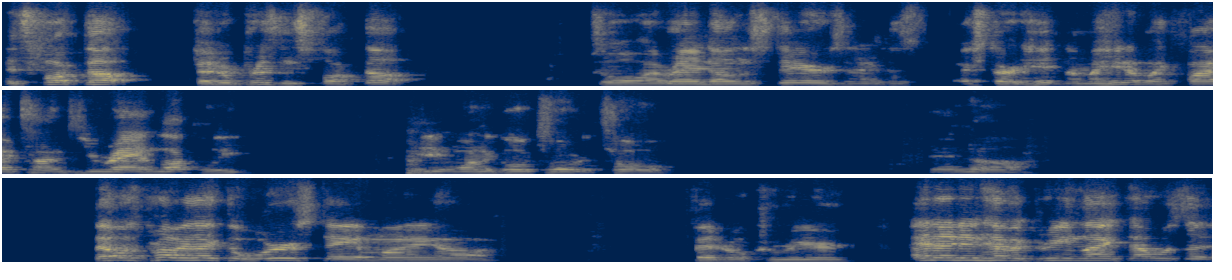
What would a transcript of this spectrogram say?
it's fucked up. Federal prison's fucked up. So I ran down the stairs and I just I started hitting him. I hit him like five times. He ran. Luckily, he didn't want to go toe to toe. And uh, that was probably like the worst day of my uh, federal career. And I didn't have a green light. That was a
